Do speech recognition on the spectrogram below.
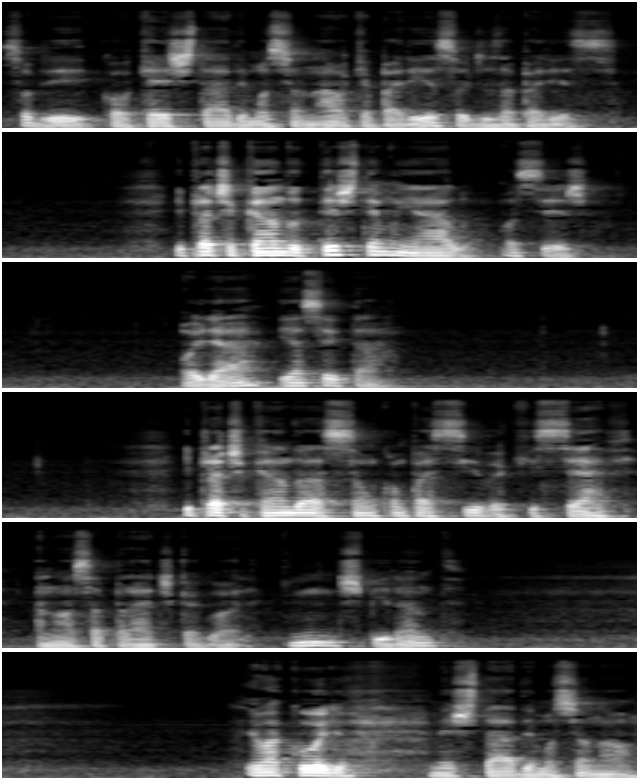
sobre qualquer estado emocional que apareça ou desapareça. E praticando testemunhá-lo, ou seja, olhar e aceitar e praticando a ação compassiva que serve a nossa prática agora. Inspirando, eu acolho meu estado emocional.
